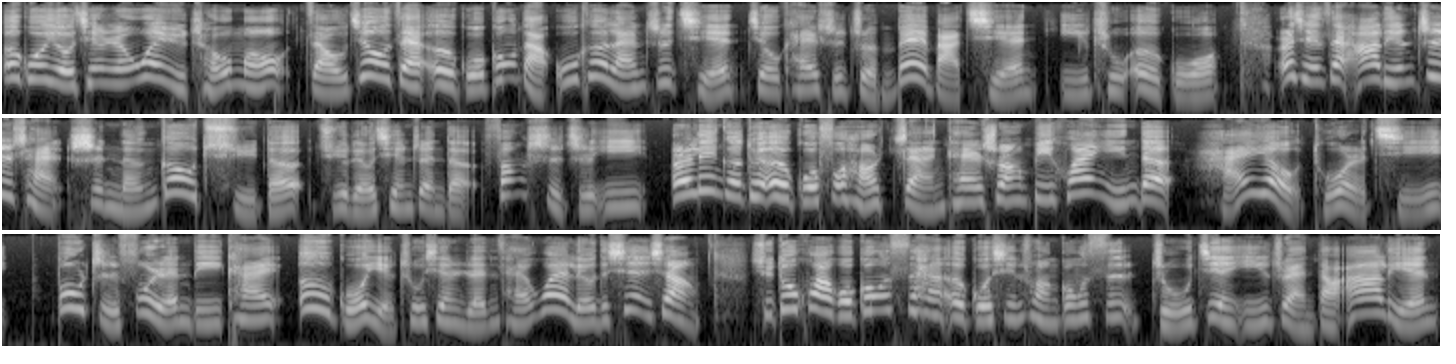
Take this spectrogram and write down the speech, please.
俄国有钱人未雨绸缪，早就在俄国攻打乌克兰之前就开始准备把钱移出俄国，而且在阿联制产是能够取得居留签证的方式之一。而另一个对俄国富豪展开双臂欢迎的，还有土耳其。不止富人离开，俄国也出现人才外流的现象。许多跨国公司和俄国新创公司逐渐移转到阿联，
